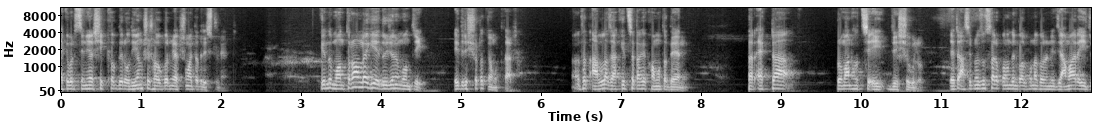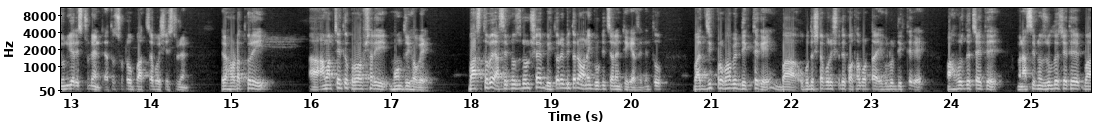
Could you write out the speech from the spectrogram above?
একেবারে সিনিয়র শিক্ষকদের অধিকাংশ সহকর্মী একসময় তাদের স্টুডেন্ট কিন্তু মন্ত্রণালয়ে গিয়ে দুইজনের মন্ত্রী, এই দৃশ্যটা চমৎকার। অর্থাৎ আল্লাহ যাকে ইচ্ছে তাকে ক্ষমতা দেন। তার একটা প্রমাণ হচ্ছে এই দৃশ্যগুলো। এটা আসিফ নজরুল স্যার কোনোদিন কল্পনা করেনি যে আমার এই জুনিয়র স্টুডেন্ট এত ছোট বাচ্চা বয়সী স্টুডেন্ট এরা হঠাৎ করেই আমার চাইতে প্রভাবশালী মন্ত্রী হবে। বাস্তবে আসিফ নজরুল সাহেব ভিতরে ভিতরে অনেক গুটি চ্যালেঞ্জ ঠিক আছে কিন্তু বাহ্যিক প্রভাবের দিক থেকে বা উপদেষ্টা পরিষদের কথাবার্তা এগুলোর দিক থেকে মাহফুজদের চাইতে মানে আসিফ নজরুলদের চাইতে বা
